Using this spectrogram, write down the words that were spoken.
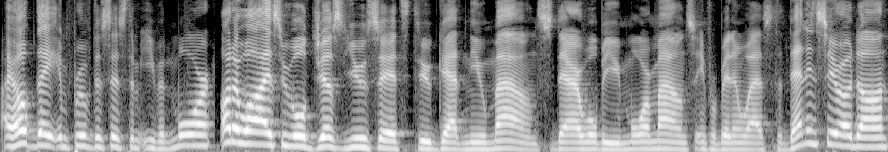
I hope they improve the system even more. Otherwise, we will just use it to get new mounts. There will be more mounts in Forbidden West than in Zero Dawn.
